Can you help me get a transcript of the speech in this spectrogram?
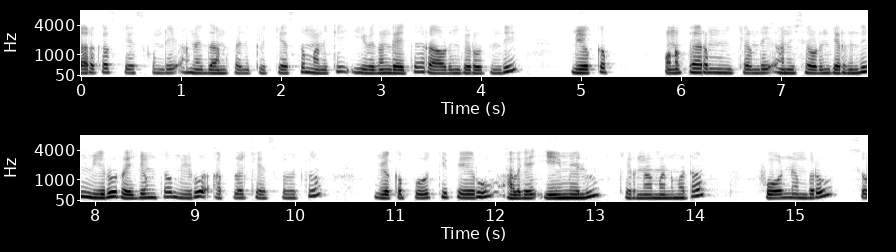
దరఖాస్తు చేసుకోండి అనే దానిపైన క్లిక్ చేస్తే మనకి ఈ విధంగా అయితే రావడం జరుగుతుంది. మీ యొక్క పునఃప్రారంభించండి అనేసి ఇవ్వడం జరిగింది. మీరు రెజ్యూమ్తో మీరు అప్లోడ్ చేసుకోవచ్చు. మీ యొక్క పూర్తి పేరు అలాగే ఈమెయిల్ చిరునామా అనమాట ఫోన్ నెంబరు సో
